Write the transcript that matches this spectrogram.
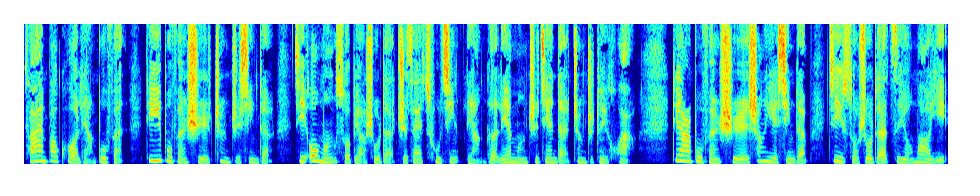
草案包括两部分，第一部分是政治性的，即欧盟所表述的旨在促进两个联盟之间的政治对话；第二部分是商业性的，即所说的自由贸易，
